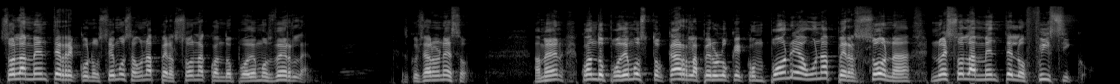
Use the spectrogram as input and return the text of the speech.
solamente reconocemos a una persona cuando podemos verla. ¿Escucharon eso? Amén. Cuando podemos tocarla, pero lo que compone a una persona no es solamente lo físico.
